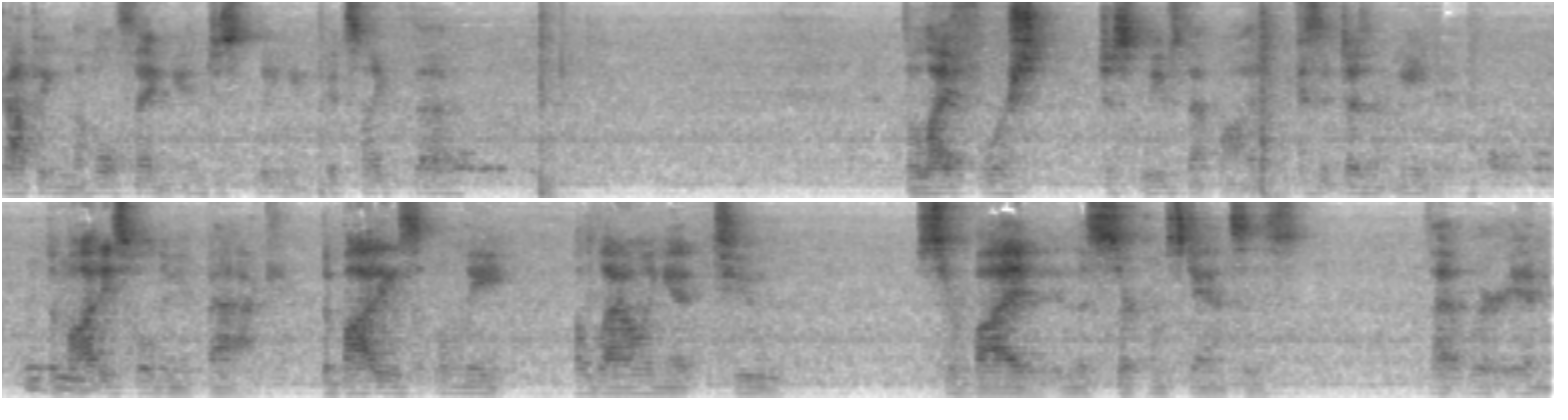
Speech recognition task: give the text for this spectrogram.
dropping the whole thing and just leaving. It's like the the life force just leaves that body because it doesn't need it. The Mhm. body's holding it back. The body's only allowing it to survive in the circumstances that we're in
